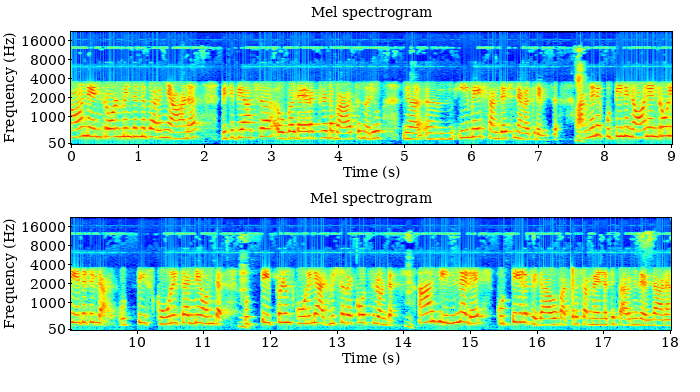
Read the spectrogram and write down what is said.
നോൺ എൻറോൾമെന്റ് എന്ന് പറഞ്ഞാണ് വിദ്യാഭ്യാസ ഉപഡയറക്ടറുടെ ഭാഗത്തു നിന്നൊരു ഇമെയിൽ സന്ദേശം ഞങ്ങൾക്ക് ലഭിച്ചത്. അങ്ങനെ കുട്ടീനെ നോൺ എൻറോൾ ചെയ്തിട്ടില്ല. കുട്ടി സ്കൂളിൽ തന്നെ ഉണ്ട്. കുട്ടി ഇപ്പോഴും സ്കൂളിലെ അഡ്മിഷൻ റെക്കോർഡ്സിലുണ്ട് ആൻഡ് ഇന്നലെ കുട്ടിയുടെ പിതാവ് പത്രസമ്മേളനത്തിൽ പറഞ്ഞത് എന്താണ്?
